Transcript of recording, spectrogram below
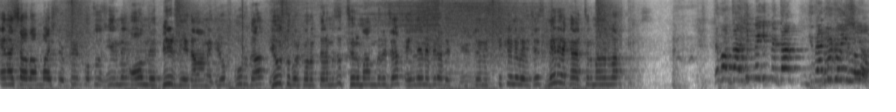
en aşağıdan başlıyor. 40, 30, 20, 10 ve 1 diye devam ediyor. Burada YouTuber konuklarımızı tırmandıracağız. Ellerine bir adet yüzlerine sticker'ını vereceğiz. Nereye kadar tırmanırlar? Tamam daha gitme gitme daha güvenlik yaşıyor.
